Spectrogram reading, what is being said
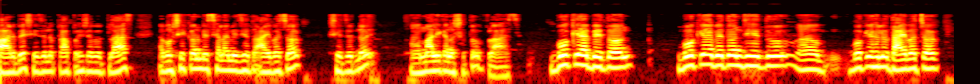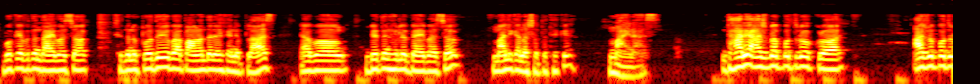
বাড়বে সেই জন্য প্রাপ্য হিসাবে প্লাস এবং শিক্ষানবিশ স্যালামি যেহেতু আয়বাচক সেজন্যই আহ, মালিকানা সত্ত্ব প্লাস বকেয়া বেতন বকেয়া বেতন যেহেতু বকেয়া হলো দায়বাচক বকেয়া বেতন দায়বাচক সেজন্য প্রদেয় বা পাওনাদার এখানে প্লাস এবং বেতন হলো ব্যয়বাচক মালিকানা সত্ত্ব থেকে মাইনাস ধারে আসবাবপত্র ক্রয় আসবাবপত্র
